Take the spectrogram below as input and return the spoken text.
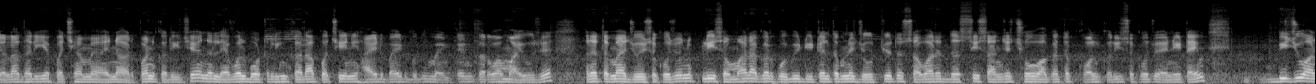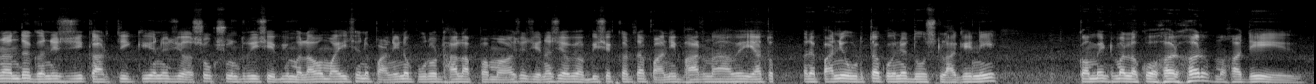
જલાધારીએ પછી અમે એને અર્પણ કરી છે અને લેવલ બોટલિંગ કર્યા પછી એની હાઇટ બાઇટ બધું મેન્ટેન કરવામાં આવ્યું છે. અને તમે આ જોઈ શકો છો અને પ્લીઝ અમારા અગર કોઈ બી ડિટેલ તમને જોઈતી હોય તો સવારે દસથી સાંજે છ વાગ્યા તક કોલ કરી શકો છો એની ટાઈમ બીજું આના અંદર ગણેશજી, કાર્તિકી અને જે અશોક સુંદરી છે એ બી મલાવવામાં આવી છે અને પાણીનો પૂરો ઢાલ આપવામાં આવે છે. જેનાથી હવે અભિષેક કરતાં પાણી બહાર ના આવે યા તો અને પાણી ઉડતા કોઈને દોષ લાગે નહીં. કમેન્ટમાં લખો હર હર મહાદેવ.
